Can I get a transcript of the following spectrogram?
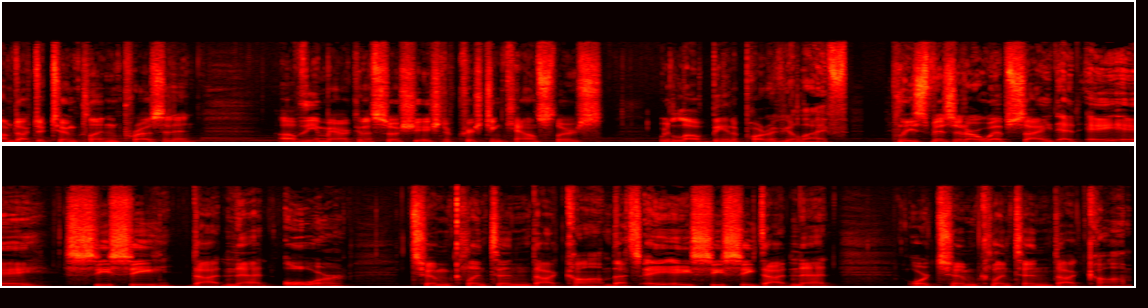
I'm Dr. Tim Clinton, President of the American Association of Christian Counselors. We love being a part of your life. Please visit our website at aacc.net or timclinton.com. That's aacc.net or timclinton.com.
